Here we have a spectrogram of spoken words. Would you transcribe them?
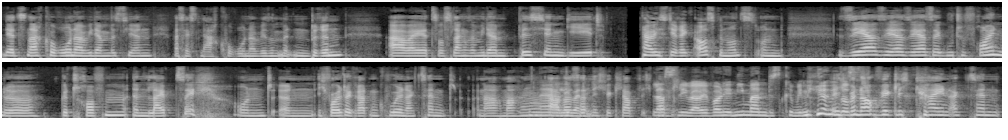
jetzt nach Corona wieder ein bisschen, was heißt nach Corona, wir sind mittendrin. Aber jetzt, wo es langsam wieder ein bisschen geht, habe ich es direkt ausgenutzt und sehr, sehr, sehr, sehr gute Freunde getroffen in Leipzig und in, ich wollte gerade einen coolen Akzent nachmachen, naja, aber es hat nicht, nicht geklappt. Ich Lass bin, lieber, wir wollen hier niemanden diskriminieren. Ich bin auch wirklich kein Akzent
